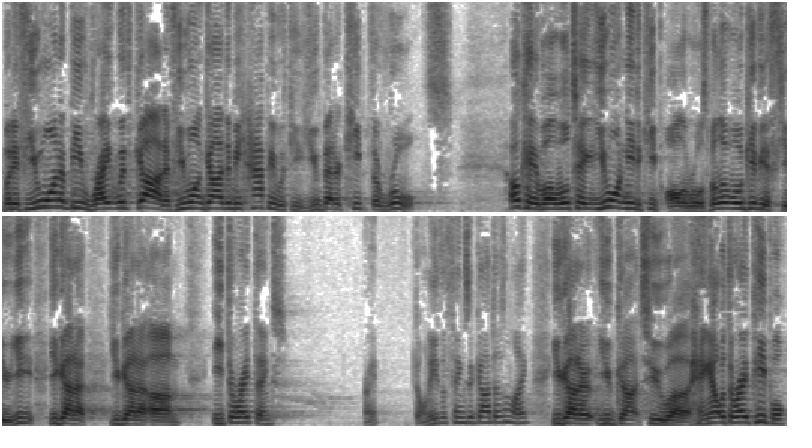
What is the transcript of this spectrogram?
but if you want to be right with God, if you want God to be happy with you, you better keep the rules. Okay, well, we'll take, you won't need to keep all the rules, but we'll give you a few. You, you gotta, you gotta um, eat the right things? Don't eat the things that God doesn't like. You gotta, you got to uh, hang out with the right people.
